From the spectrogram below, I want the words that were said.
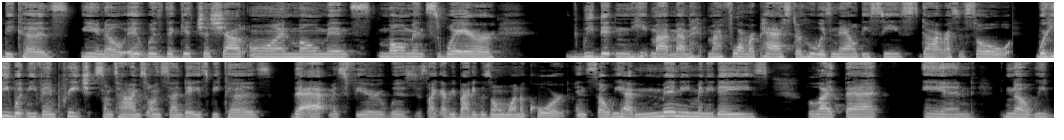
because, you know, it was the get your shout on moments, moments where we didn't, he, my, my, my former pastor who is now deceased, God rest his soul, where he wouldn't even preach sometimes on Sundays because the atmosphere was just like everybody was on one accord. And so we had many, many days like that. And no, we,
